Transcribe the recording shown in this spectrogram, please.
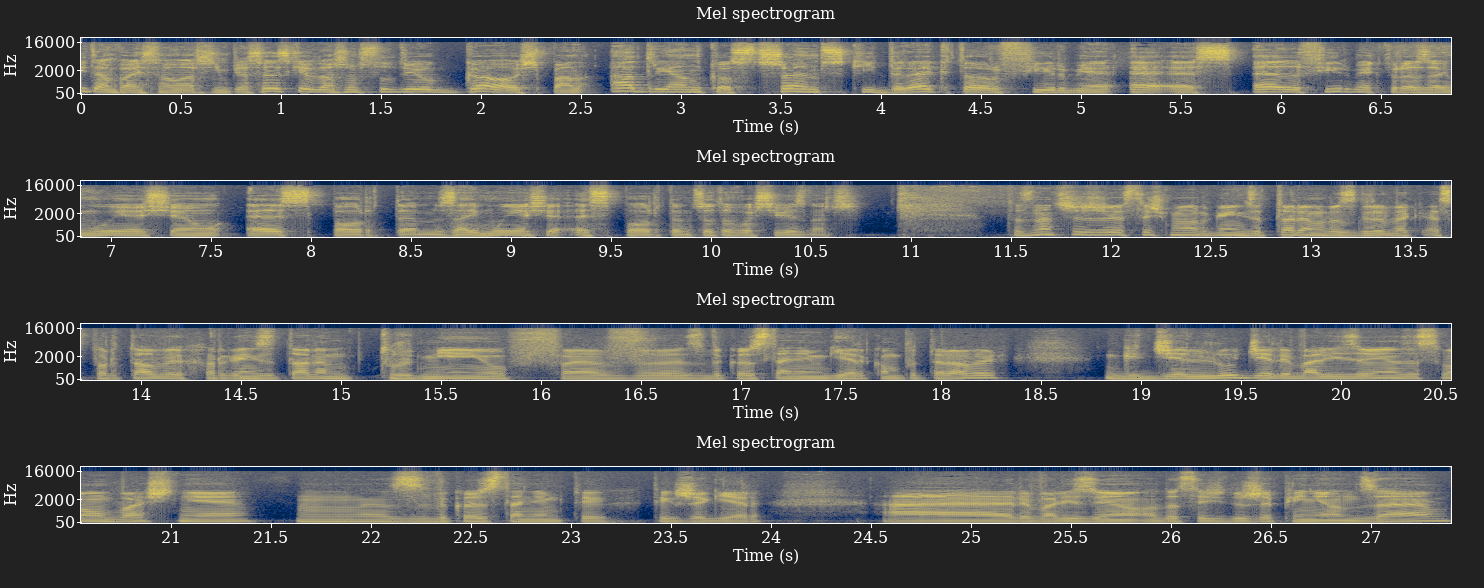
Witam Państwa, Marcin Piasecki. W naszym studiu gość, pan Adrian Kostrzemski, dyrektor w firmie ESL, firmie, która zajmuje się e-sportem. Zajmuje się e-sportem. Co to właściwie znaczy? To znaczy, że jesteśmy organizatorem rozgrywek e-sportowych, organizatorem turniejów e, w, z wykorzystaniem gier komputerowych, gdzie ludzie rywalizują ze sobą właśnie mm, z wykorzystaniem tych, tychże gier rywalizują o dosyć duże pieniądze,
